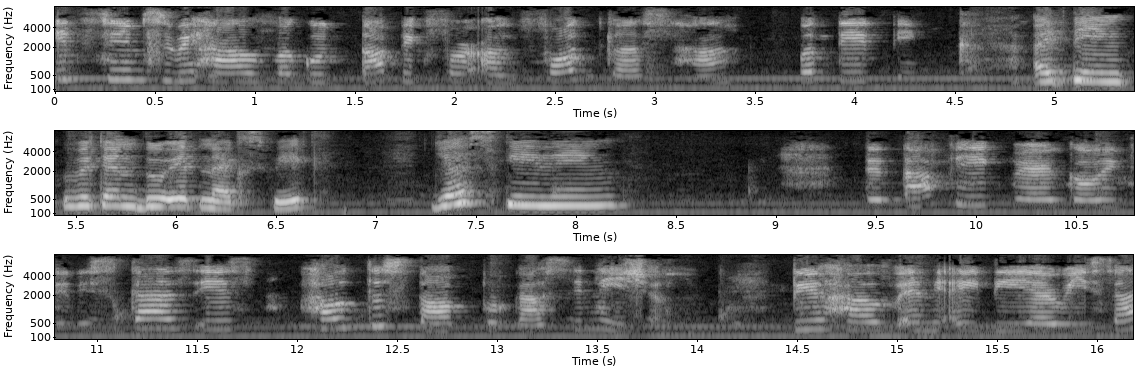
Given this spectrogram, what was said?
It seems we have a good topic for our podcast, huh? What do you think? I think we can do it next week. Just kidding. The topic we're going to discuss is how to stop procrastination. Do you have any idea, Risa,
